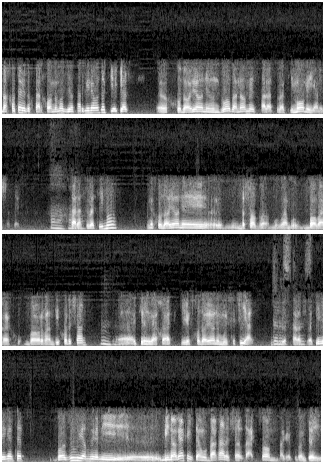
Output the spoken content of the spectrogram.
به خاطر دختر خانم زیادتر می نوازد که یکی از خدایان اون دو به نام سرسوتی ما میگن شده سرسوتی ما خدایان بساب باور باورمندی خودشان که میگن خدایان موسیقی هست. سرسوتی میگن. بازو یا یعنی بیناگه کشتم و بغلش از اکسام مگه کدام جایی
